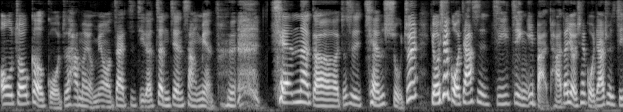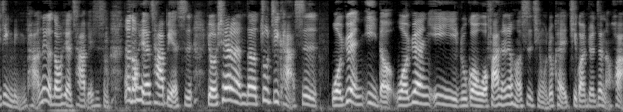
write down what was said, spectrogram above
欧洲各国就是他们有没有在自己的证件上面 签那个就是签署，就是有些国家是激进一百趴，但有些国家却是激进零趴。那个东西的差别是什么？那个东西的差别是，有些人的助记卡是我愿意的，我愿意，如果我发生任何事情，我就可以器官捐赠的话，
